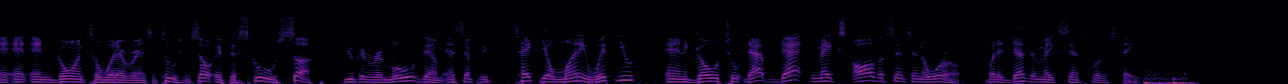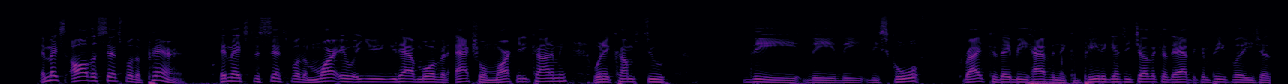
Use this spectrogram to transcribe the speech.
and, and, and going to whatever institution. So if the school sucked, you could remove them and simply take your money with you and go to that. That makes all the sense in the world, but it doesn't make sense for the state. It makes all the sense for the parents. It makes the sense for the market. You you'd have more of an actual market economy when it comes to the the the the school, right? Because they'd be having to compete against each other because they have to compete for each other.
